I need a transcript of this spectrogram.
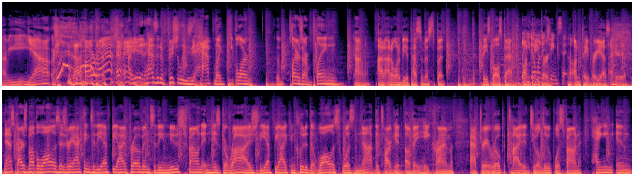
I mean, yeah. All right. I mean, it hasn't officially happened. Like people aren't, players aren't playing. I don't know. I, I don't want to be a pessimist, but baseball's back But on you don't paper. wanna jinx it. On paper, yes. I hear you. NASCAR's Bubba Wallace is reacting to the FBI probe into the noose found in his garage. The FBI concluded that Wallace was not the target of a hate crime after a rope tied into a loop was found hanging in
